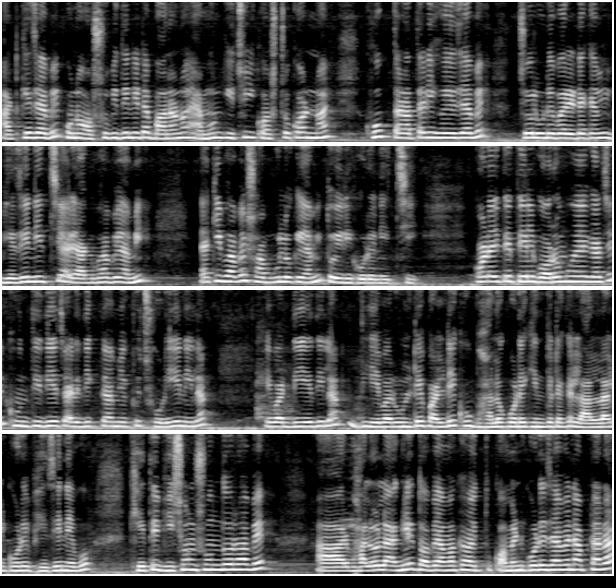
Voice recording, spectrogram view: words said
আটকে যাবে। কোনো অসুবিধে নেই, এটা বানানো এমন কিছুই কষ্টকর নয়। খুব তাড়াতাড়ি হয়ে যাবে। চলুন, এবার এটাকে আমি ভেজে নিচ্ছি আর একভাবে আমি, একইভাবে সবগুলোকে আমি তৈরি করে নিচ্ছি। কড়াইতে তেল গরম হয়ে গেছে, খুন্তি দিয়ে চারিদিকটা আমি একটু ছড়িয়ে নিলাম। এবার দিয়ে দিলাম, দিয়ে এবার উল্টে পাল্টে খুব ভালো করে কিন্তু এটাকে লাল লাল করে ভেজে নেব। খেতে ভীষণ সুন্দর হবে আর ভালো লাগলে তবে আমাকে হয়তো কমেন্ট করে যাবেন আপনারা।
